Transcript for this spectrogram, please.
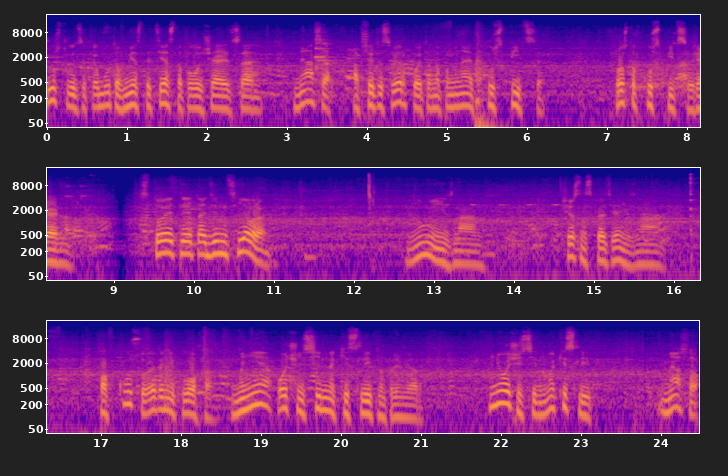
чувствуется, как будто вместо теста получается мясо, а все это сверху, это напоминает вкус пиццы. Просто вкус пиццы, реально. Стоит ли это 11 евро? Ну, я не знаю. Честно сказать, я не знаю. По вкусу это неплохо. Мне очень сильно кислит, например. Ну, не очень сильно, но кислит. Мясо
